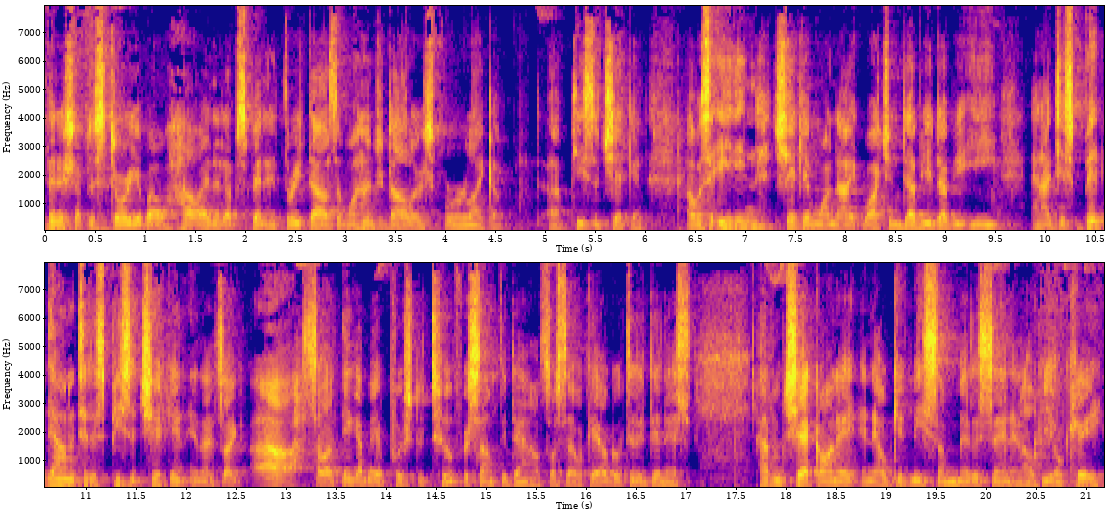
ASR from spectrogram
Finish up the story about how I ended up spending $3,100 for like a, a, piece of chicken. I was eating chicken one night watching WWE and I just bit down into this piece of chicken and it's like, ah, so I think I may have pushed a tooth or something down. So I said, okay, I'll go to the dentist, have them check on it and they'll give me some medicine and I'll be okay.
